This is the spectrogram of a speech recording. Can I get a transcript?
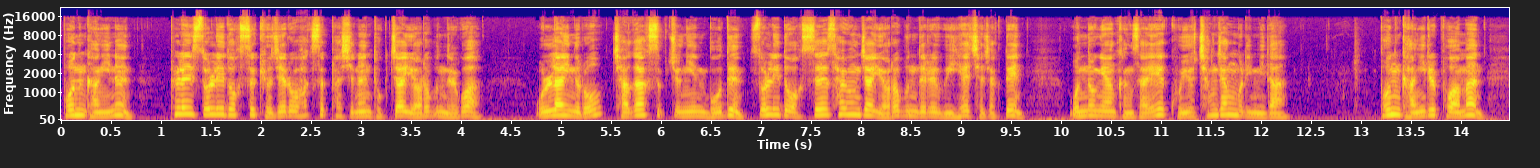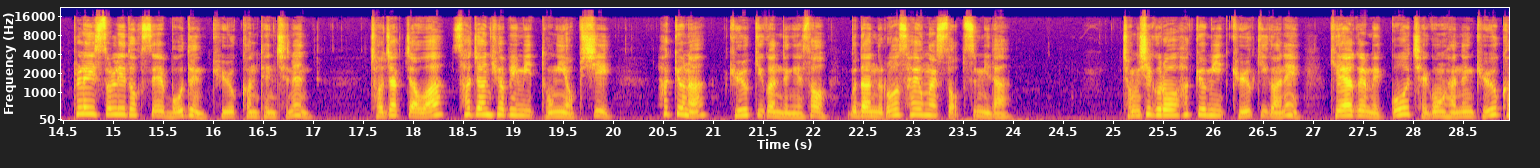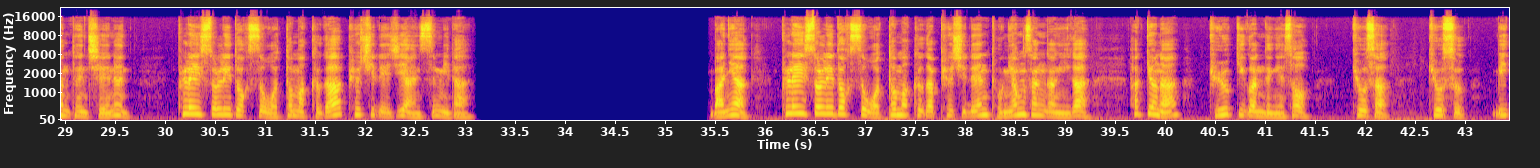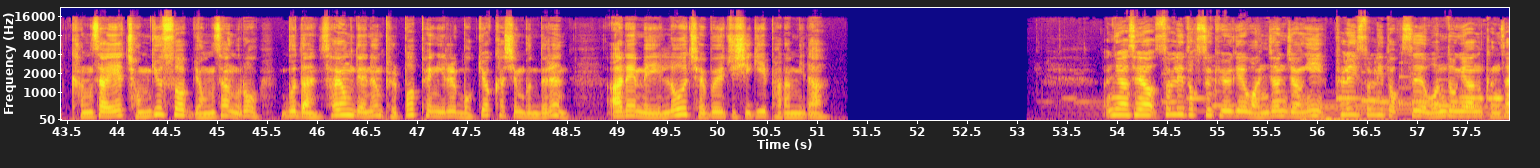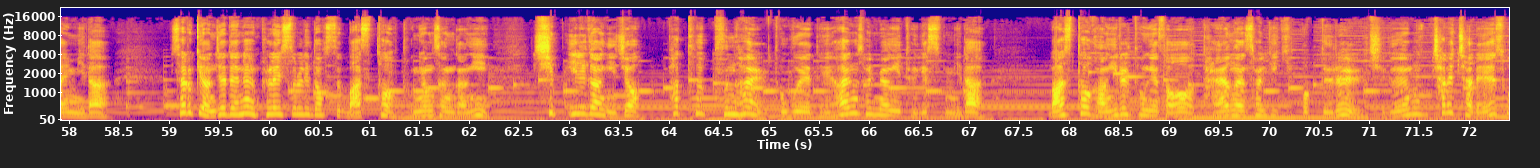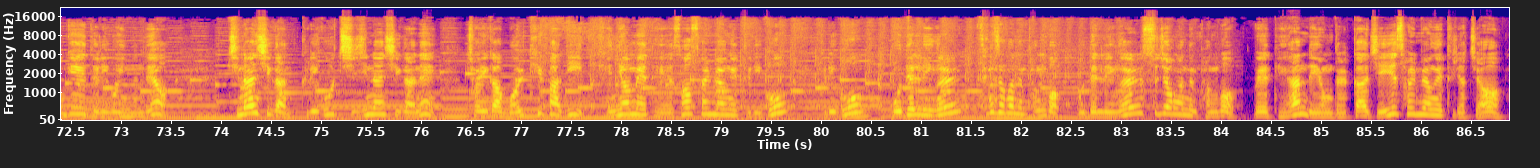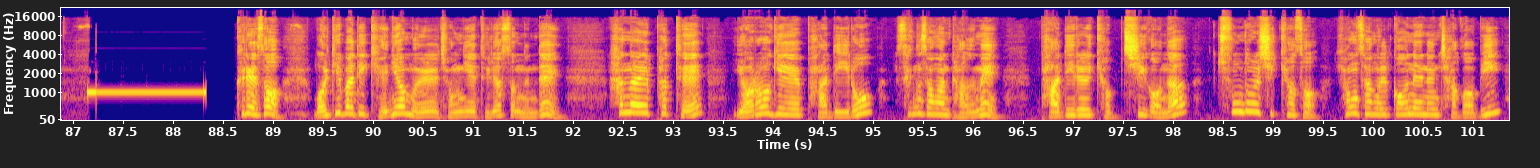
본 강의는 플레이 솔리드웍스 교재로 학습하시는 독자 여러분들과 온라인으로 자가학습 중인 모든 솔리드웍스 사용자 여러분들을 위해 제작된 원동현 강사의 고유 창작물입니다. 본 강의를 포함한 플레이 솔리드웍스의 모든 교육 컨텐츠는 저작자와 사전 협의 및 동의 없이 학교나 교육기관 등에서 무단으로 사용할 수 없습니다. 정식으로 학교 및 교육기관에 계약을 맺고 제공하는 교육 컨텐츠에는 플레이 솔리드웍스 워터마크가 표시되지 않습니다. 만약 플레이 솔리드웍스 워터마크가 표시된 동영상 강의가 학교나 교육기관 등에서 교사, 교수 및 강사의 정규 수업 영상으로 무단 사용되는 불법 행위를 목격하신 분들은 아래 메일로 제보해 주시기 바랍니다. 안녕하세요. 솔리덕스 교육의 완전정의 플레이 솔리덕스 원동현 강사입니다. 새롭게 연재되는 플레이 솔리덕스 마스터 동영상 강의 11강이죠. 파트 분할 도구에 대한 설명이 되겠습니다. 마스터 강의를 통해서 다양한 설계 기법들을 지금 차례차례 소개해 드리고 있는데요. 지난 시간 그리고 지지난 시간에 저희가 멀티바디 개념에 대해서 설명해 드리고 그리고 모델링을 생성하는 방법, 모델링을 수정하는 방법에 대한 내용들까지 설명해 드렸죠. 그래서 멀티바디 개념을 정리해 드렸었는데 하나의 파트에 여러 개의 바디로 생성한 다음에 바디를 겹치거나 충돌시켜서 형상을 꺼내는 작업이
